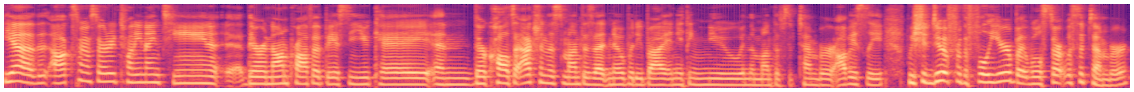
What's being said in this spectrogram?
Yeah, the Oxfam started 2019. Uh, They're a nonprofit based in the UK, and their call to action this month is that nobody buy anything new in the month of September. Obviously, we should do it for the full year, but we'll start with September.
